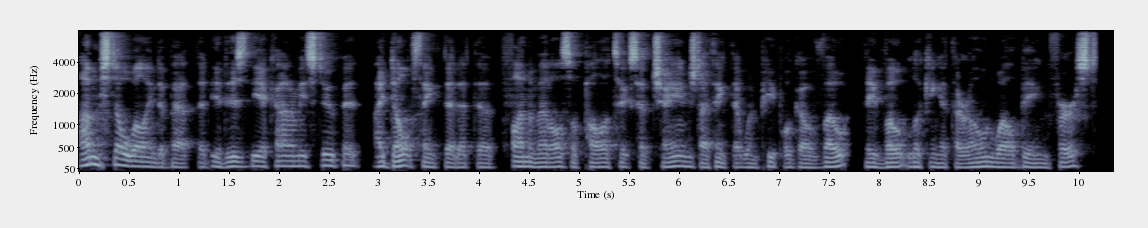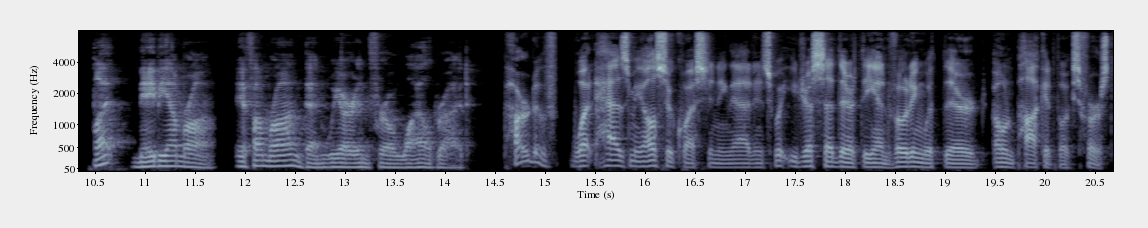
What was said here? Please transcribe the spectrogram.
I'm still willing to bet that it is the economy stupid. I don't think that at the fundamentals of politics have changed. I think that when people go vote, they vote looking at their own well-being first. But maybe I'm wrong. If I'm wrong, then we are in for a wild ride part of what has me also questioning that is what you just said there at the end voting with their own pocketbooks first.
